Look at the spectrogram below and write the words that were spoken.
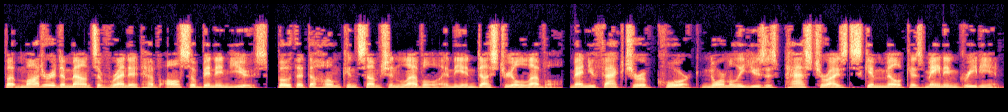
But moderate amounts of rennet have also been in use, both at the home consumption level and the industrial level. Manufacture of quark normally uses pasteurized skim milk as main ingredient,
